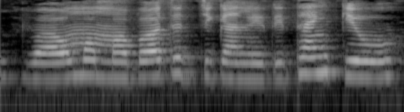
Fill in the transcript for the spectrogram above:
वाह मम्मा बहुत अच्छी कहानी थी। Thank you.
